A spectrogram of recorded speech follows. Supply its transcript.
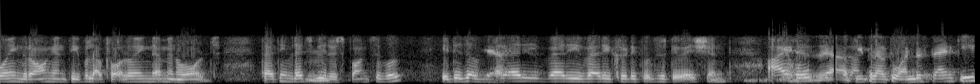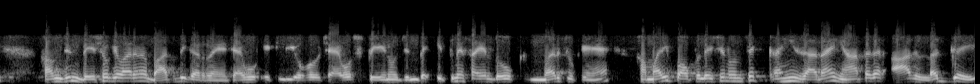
going wrong and people are following them in hordes I think let's be be responsible. It is a Yeah. very very very critical situation. I It hope yeah, people people have to understand कि हम जिन देशों के बारे में बात भी कर रहे हैं चाहे वो इटली हो चाहे वो स्पेन हो जिन पे इतने सारे लोग मर चुके हैं हमारी पॉपुलेशन उनसे कहीं ज़्यादा है। यहाँ पे अगर आग लग गई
